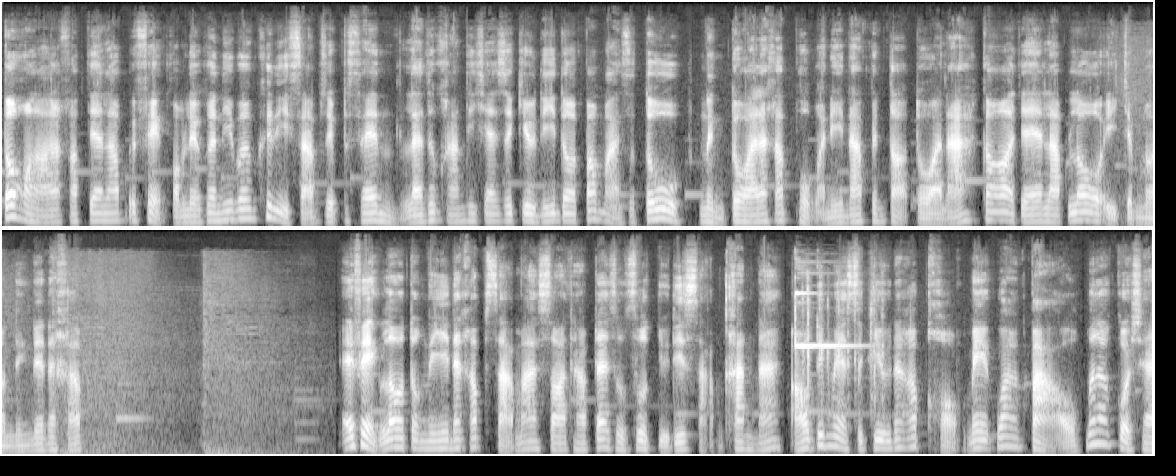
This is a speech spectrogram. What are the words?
โต๊ะของเรานะครับจะรับเอฟเฟกต์ความเร็วเคลื่อนที่เพิ่มขึ้นอีก 30%และทุกครั้งที่ใช้สกิลนี้โดนเป้าหมายศัตรู1ตัวนะครับผมอันนี้นับเป็นต่อตัวนะ ก็จะได้รับโล่อีกจำนวนหนึ่งด้วยนะครับ เอฟเฟกต์โล่ตรงนี้นะครับ สามารถซ้อนทับได้สูงสุดอยู่ที่ 3 ขั้นนะอัลติเมทสกิลนะครับของเมฆว่างเปล่า เมื่อเรากดใช้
